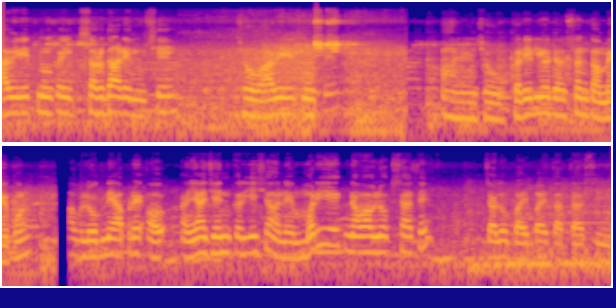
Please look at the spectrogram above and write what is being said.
આવી રીતનું કંઈક સળગાડેલું છે જો આવી રીતનું છે. અને જો કરી લ્યો દર્શન તમે પણ. આ વ્લોગને આપણે અહીંયા જઈને કરીએ છીએ અને મળીએ એક નવા વ્લોગ સાથે. ચાલો બાય બાય તાતા સી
